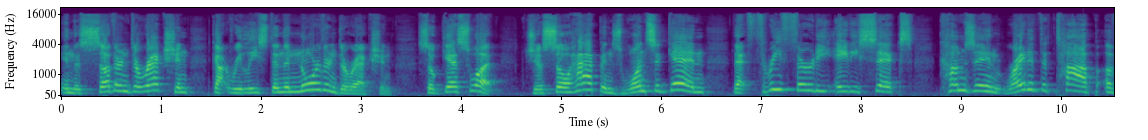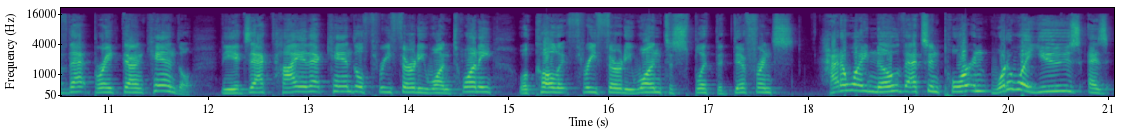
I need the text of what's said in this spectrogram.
in the southern direction got released in the northern direction. So guess what? Just so happens once again that 330.86 comes in right at the top of that breakdown candle. The exact high of that candle, 331.20. We'll call it 331 to split the difference. How do I know that's important? What do I use as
